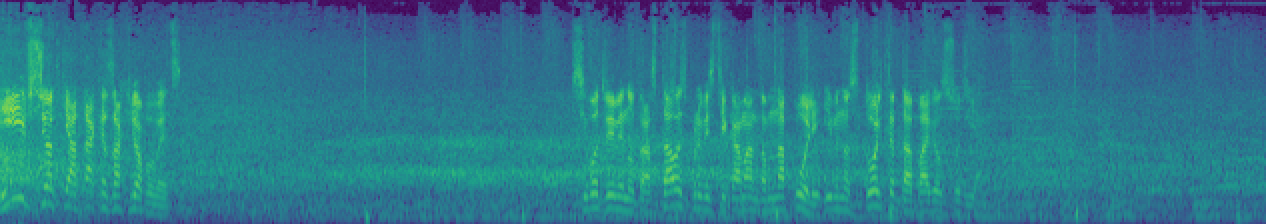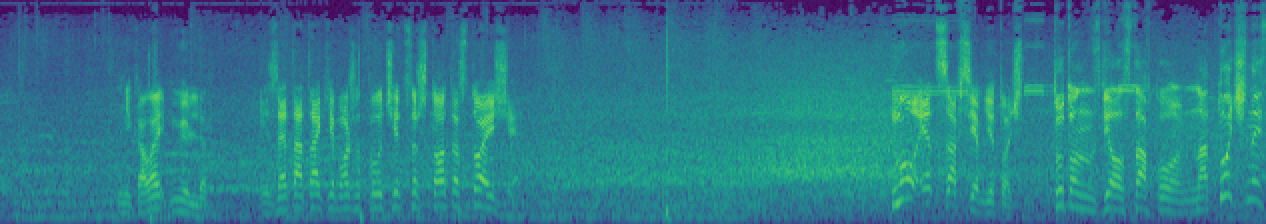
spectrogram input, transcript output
И все-таки атака захлебывается. Всего две минуты осталось провести командам на поле. Именно столько добавил судья. Николай Мюллер. Из этой атаки может получиться что-то стоящее. Ну, это совсем не точно. Тут он сделал ставку на точность.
